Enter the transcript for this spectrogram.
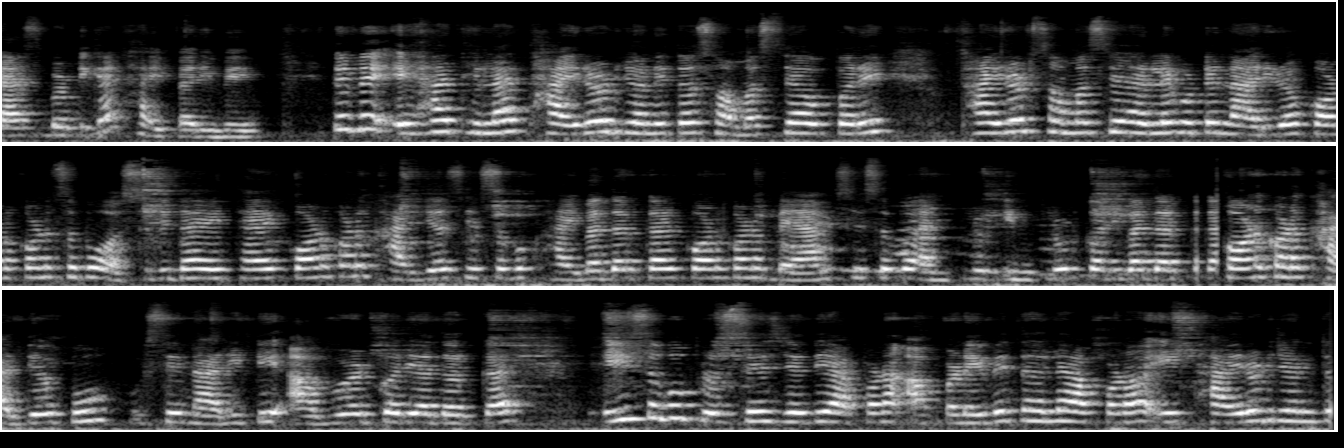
ଗ୍ୟାସ୍ ବଟିକା ଖାଇପାରିବେ તે મે એહા થિલા થાઇરોઇડ જનિત સમસ્યા ઉપર થાઇરોઇડ સમસ્યા હલે ગોટે નારીરો કોણ કોણ સબ અસુવિધા હે થાય કોણ કોણ ખાદ્ય સે સબ ખાઈવા દરકાર કોણ કોણ બ્યામ સે સબ ઇન્ક્લુડ ઇન્ક્લુડ કરીવા દરકાર કોણ કોણ ખાદ્ય કુ ઉસે નારીટી અવૉર્ડ કરીવા દરકાર এই সব প্রোসেস যদি আপনার আপনাইবে তাহলে আপনার এই থাইরয়েড জনিত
